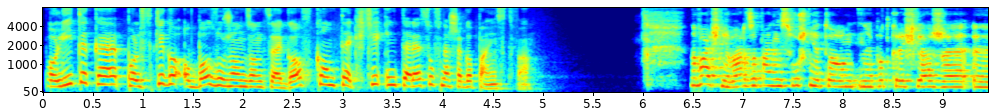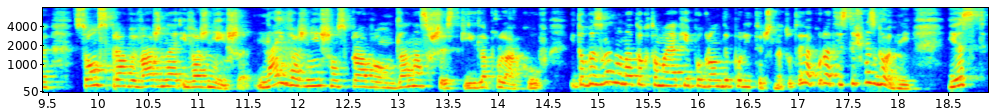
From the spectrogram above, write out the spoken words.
politykę polskiego obozu rządzącego w kontekście interesów naszego państwa? No właśnie, bardzo Pani słusznie to y, podkreśla, że y, są sprawy ważne i ważniejsze. Najważniejszą sprawą dla nas wszystkich, dla Polaków, i to bez względu na to, kto ma jakie poglądy polityczne, tutaj akurat jesteśmy zgodni, jest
